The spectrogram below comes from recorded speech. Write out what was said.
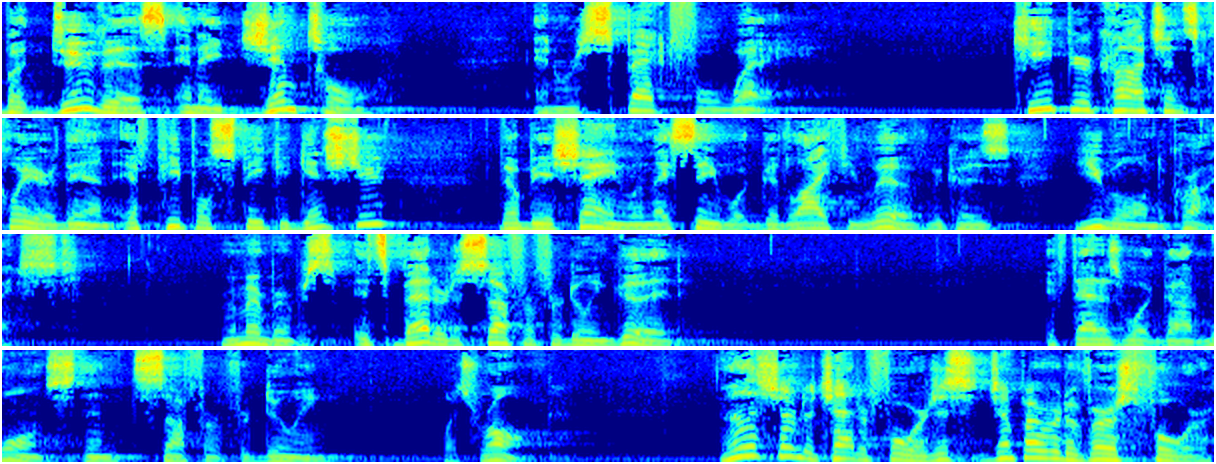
But do this in a gentle and respectful way. Keep your conscience clear then. If people speak against you, they'll be ashamed when they see what good life you live because you belong to Christ. Remember, it's better to suffer for doing good if that is what God wants than suffer for doing what's wrong. Now let's jump to chapter 4. Just jump over to verse 4.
